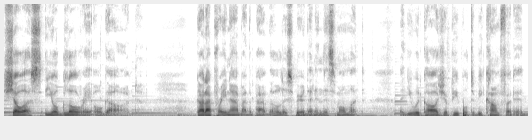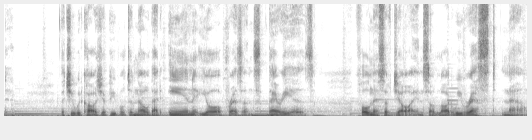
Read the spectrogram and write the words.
Show us your glory, O God. God, I pray now by the power of the Holy Spirit that in this moment that you would cause your people to be comforted, that you would cause your people to know that in your presence there is fullness of joy. And so, Lord, we rest now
